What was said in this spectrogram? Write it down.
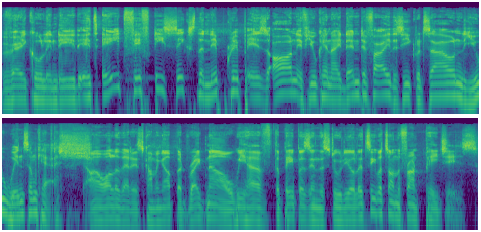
Very cool indeed. It's 8.56. The Nip Clip is on. If you can identify the secret sound, you win some cash. All of that is coming up, but right now we have the papers in the studio. Let's see what's on the front pages.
